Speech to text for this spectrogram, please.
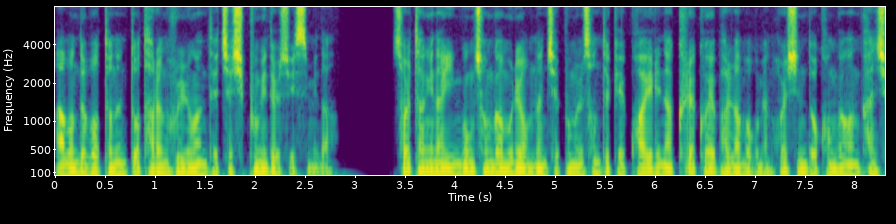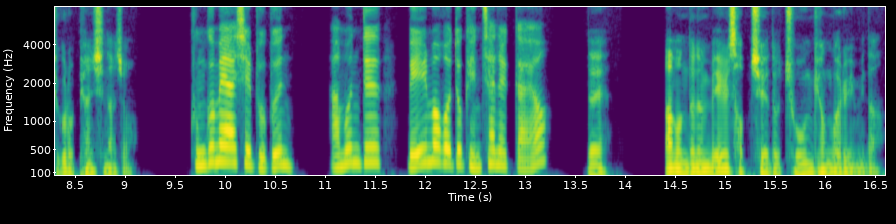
아몬드 버터는 또 다른 훌륭한 대체 식품이 될 수 있습니다. 설탕이나 인공 첨가물이 없는 제품을 선택해 과일이나 크래커에 발라 먹으면 훨씬 더 건강한 간식으로 변신하죠. 궁금해하실 부분, 아몬드 매일 먹어도 괜찮을까요? 네. 아몬드는 매일 섭취해도 좋은 견과류입니다.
